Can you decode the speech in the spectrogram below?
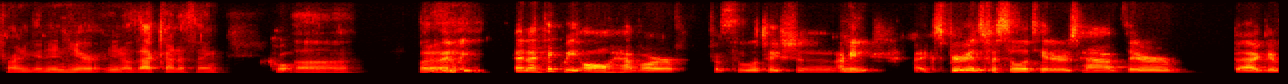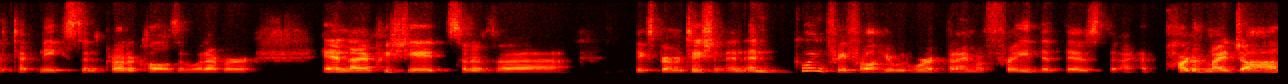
trying to get in here, you know, that kind of thing. Cool. Uh, But and, we, and I think we all have our facilitation. I mean, experienced facilitators have their bag of techniques and protocols and whatever. And I appreciate sort of uh, the experimentation. And, and going free for all here would work, but I'm afraid that there's a part of my job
